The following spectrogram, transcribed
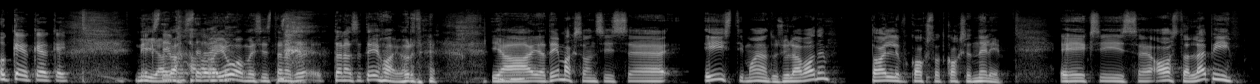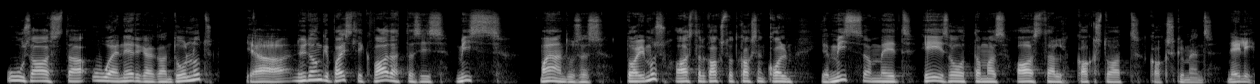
okei, okei, okei. nii, aga, aga jõuame siis tänase, tänase teema juurde. ja mm, -hmm. ja teemaks on siis äh, Eesti majandusülevaade talv kaks tuhat kakskümmend neli. ehk siis äh, aasta on läbi, uus aasta uue energiaga on tulnud ja nüüd ongi paslik vaadata siis, mis majanduses toimus aastal kaks tuhat kakskümmend kolm ja mis on meid ees ootamas aastal kaks tuhat kakskümmend neli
